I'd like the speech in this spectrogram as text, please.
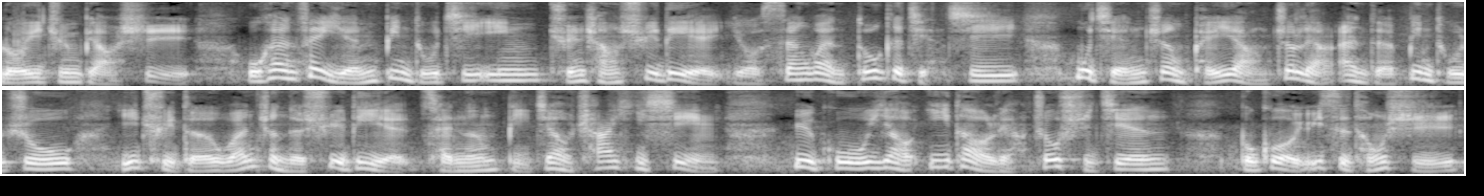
罗义军表示，武汉肺炎病毒基因全长序列有三万多个碱基，目前正培养这两岸的病毒株，以取得完整的序列，才能比较差异性。预估要一到两周时间。不过与此同时，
